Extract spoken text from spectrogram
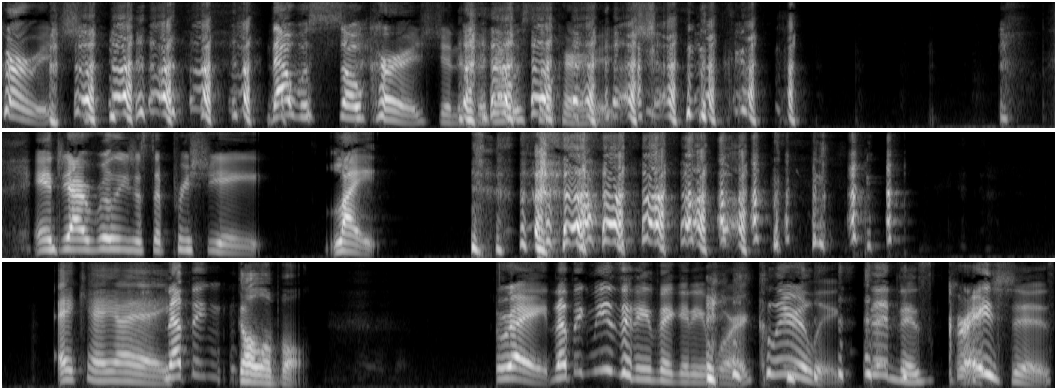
courage. that was so courage, Jennifer. That was so courage. Angie, I really just appreciate light. AKA Nothing gullible. Right. Nothing means anything anymore. Clearly. Goodness gracious.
